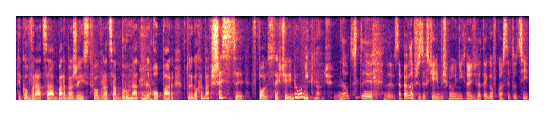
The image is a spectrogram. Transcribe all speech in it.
tylko wraca barbarzyństwo, wraca brunatny opar, którego chyba wszyscy w Polsce chcieliby uniknąć. No, ty, na pewno wszyscy chcielibyśmy uniknąć, dlatego w Konstytucji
